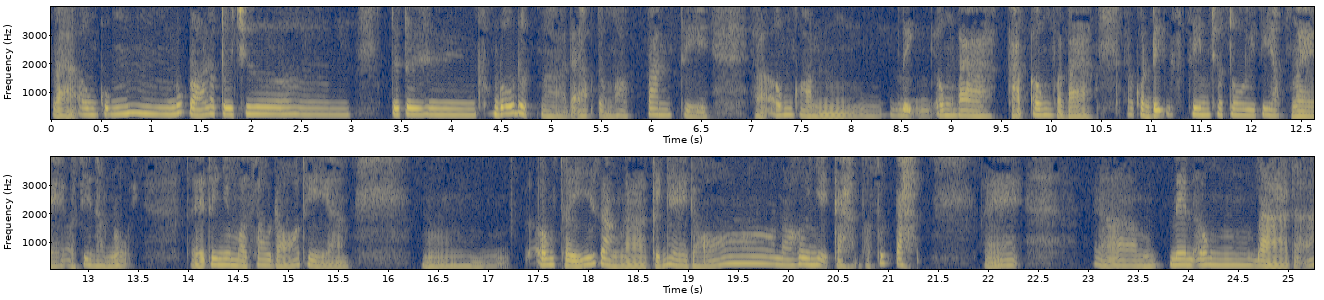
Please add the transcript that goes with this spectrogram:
và ông cũng lúc đó là tôi chưa tôi tôi không đỗ được ờ, đại học tổng hợp văn thì ờ, ông còn định ông bà cả ông và bà còn định xin cho tôi đi học nghề ở trên hà nội thế thế nhưng mà sau đó thì ờ, ông thấy rằng là cái nghề đó nó hơi nhạy cảm và phức tạp Đấy. À, nên ông bà đã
